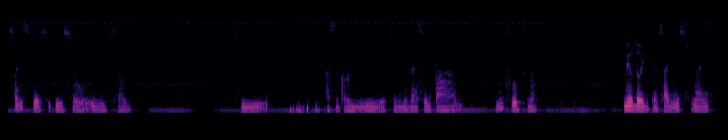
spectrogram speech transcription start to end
só esqueço que isso existe, sabe? Que a sincronia, que o universo ele tá num fluxo, né? Meio doido pensar nisso, mas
